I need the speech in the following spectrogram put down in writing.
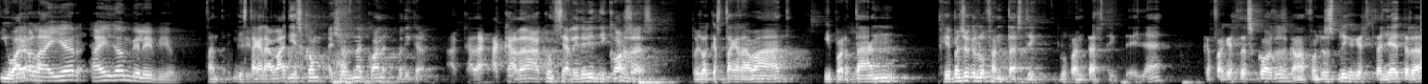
you You're are a liar, I don't believe you. I està gravat i és com... Això és una cosa... Vull dir que a cada, a cada concert li devien dir coses, però és el que està gravat i, per tant, que jo penso que és el fantàstic, el fantàstic d'ell, eh? que fa aquestes coses, que en el fons explica aquesta lletra,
